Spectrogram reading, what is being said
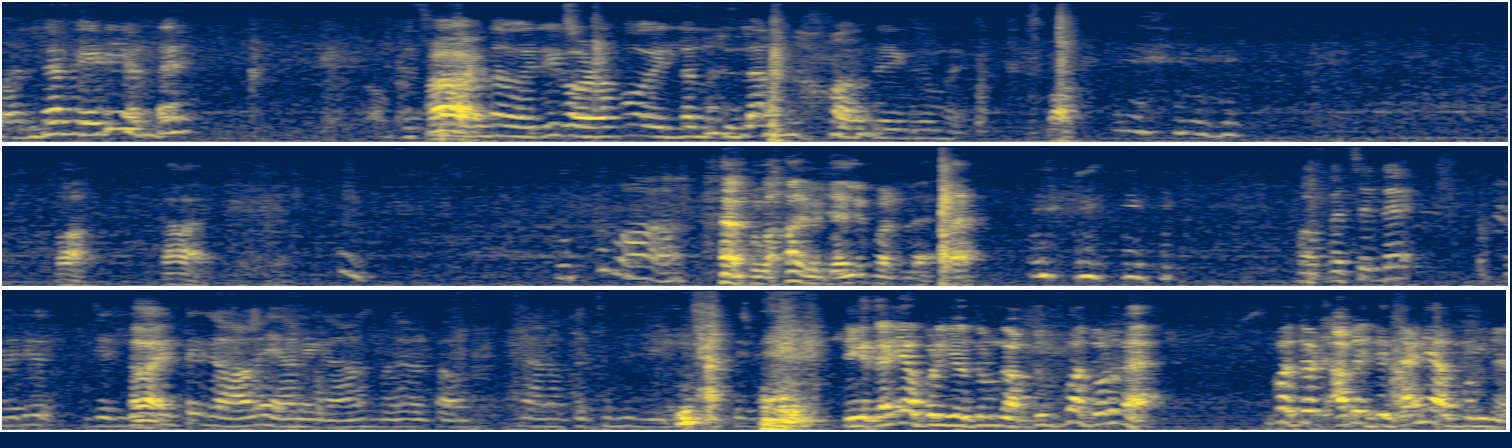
നല്ല പേടിയുണ്ട് അപ്പച്ചി ഹായ്. പറഞ്ഞ ഒരു കുഴപ്പവും ഇല്ലെന്നല്ല പറഞ്ഞേക്കുന്നത് வா வா ஹாய் കുത്തുവാ வா ஜல்லி பண்ணல അപ്പച്ചന്റെ ഒരു ജല്ലിക്കെട്ട് കാളയാണ് ഈ കാണുന്നത് കേട്ടോ ഇതാണ് അപ്പച്ചന്റെ ജല്ലിക്കെട്ട് കാള. நீங்க தனியா பிடிக்க தொடுங்க அப்படி சும்மா தொடுங்க சும்மா தொடு அப்படியே இது தனியா பிடிங்க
